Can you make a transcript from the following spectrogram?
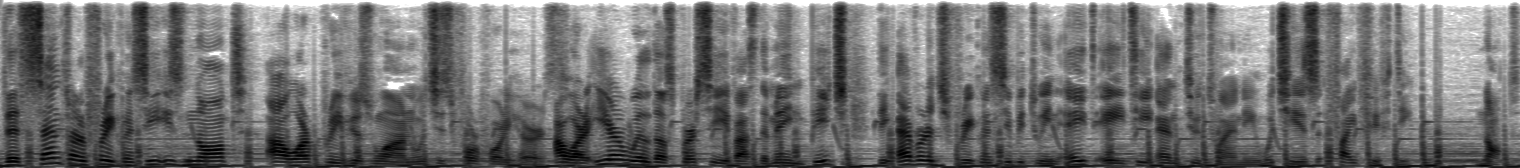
the central frequency is not our previous one, which is 440 Hz. Our ear will thus perceive as the main pitch the average frequency between 880 and 220, which is 550 not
